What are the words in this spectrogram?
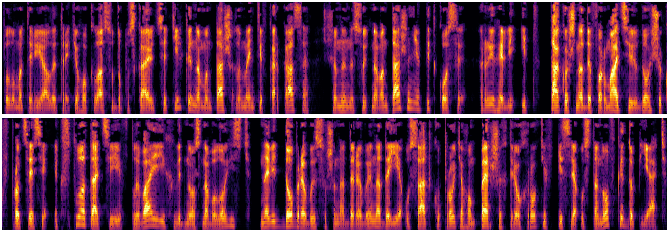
Пиломатеріали третього класу допускаються тільки на монтаж елементів каркаса що не несуть навантаження, підкоси, ригелі і т. Також на деформацію дощок в процесі експлуатації впливає їх відносна вологість. Навіть добре висушена деревина дає усадку протягом перших трьох років після установки до 5.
